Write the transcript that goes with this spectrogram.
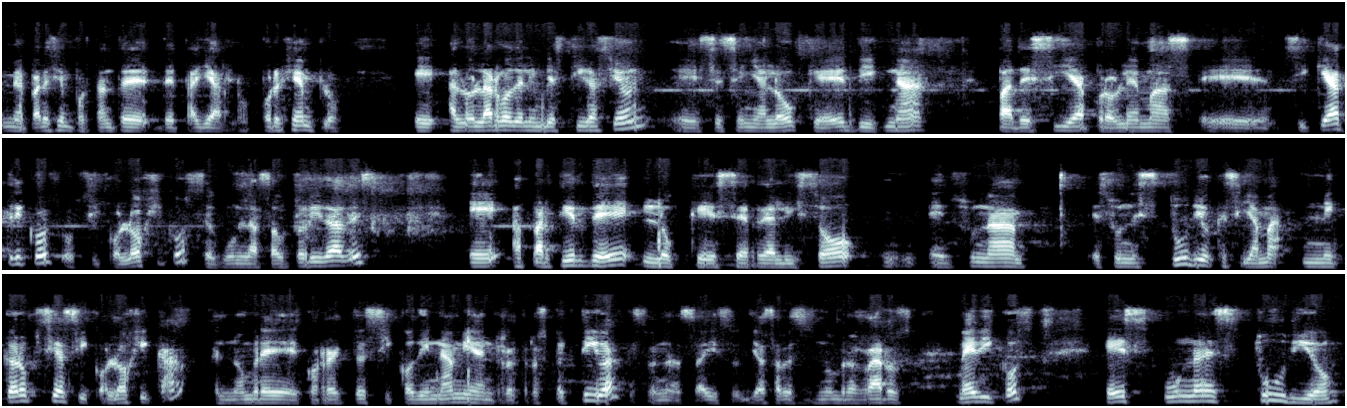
me parece importante detallarlo. Por ejemplo, eh, a lo largo de la investigación se señaló que Digna padecía problemas psiquiátricos o psicológicos, según las autoridades, a partir de lo que se realizó, es una es un estudio que se llama necropsia psicológica, el nombre correcto es psicodinamia en retrospectiva, que son ya sabes, esos nombres raros médicos, es un estudio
